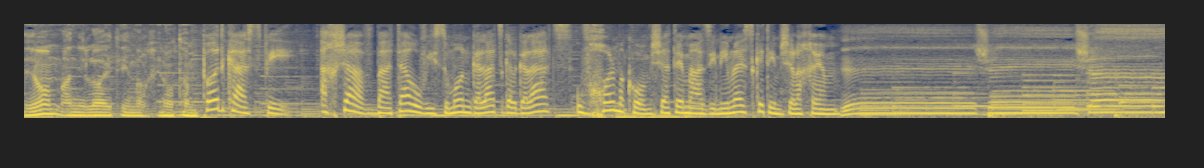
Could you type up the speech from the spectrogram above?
היום, אני לא הייתי מלחין אותם. פוד כספי, עכשיו, באתר וביישומון גל"צ גלגלצ, ובכל מקום שאתם מאזינים להסכתים שלכם. יש אישה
